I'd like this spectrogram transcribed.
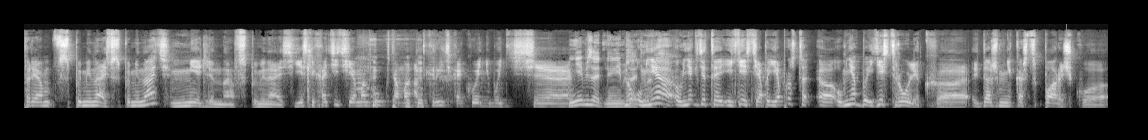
прям вспоминать, вспоминать, медленно вспоминать. Если хотите, я могу там открыть какой-нибудь... Э, не обязательно, не обязательно. Ну, у меня, у меня где-то есть, я, я просто... Э, у меня есть ролик, и даже, мне кажется, парочку,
